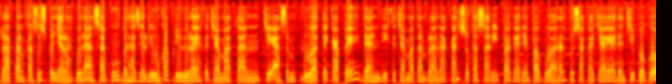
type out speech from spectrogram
8 kasus penyalahgunaan sabu berhasil diungkap di wilayah Kecamatan Ciasem 2 TKP dan di Kecamatan Belanakan, Sukasari, Pagaden, Pabuaran, Pusaka Jaya dan Cibogo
